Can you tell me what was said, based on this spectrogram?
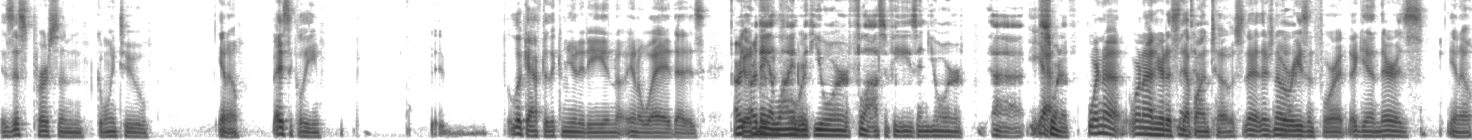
is this person going to, you know, basically uh, look after the community in a- in a way that is Are, are they aligned forward? with your philosophies and your uh, Yeah. sort of? we're not we're not here to step on toes. There, there's no Yeah. reason for it. Again, there is you know,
